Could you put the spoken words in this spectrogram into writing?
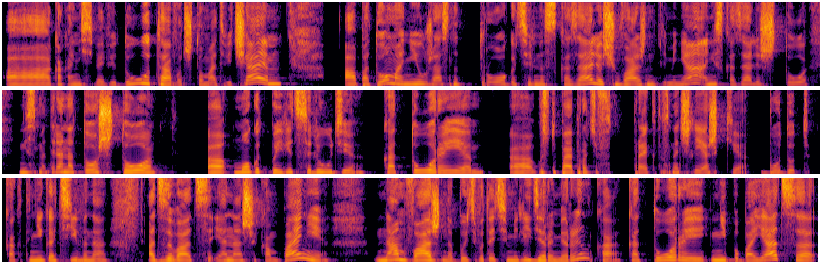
а как они себя ведут, а вот что мы отвечаем. А потом они ужасно трогательно сказали, очень важно для меня, они сказали, что несмотря на то, что э, могут появиться люди, которые, э, выступая против проектов ночлежки, будут как-то негативно отзываться и о нашей компании, нам важно быть вот этими лидерами рынка, которые не побоятся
